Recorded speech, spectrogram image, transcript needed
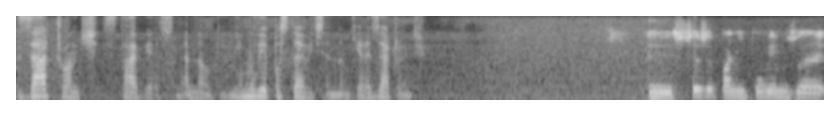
zacząć stawiać na nogi? Nie mówię postawić na nogi, ale zacząć. Y, szczerze Pani powiem, że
